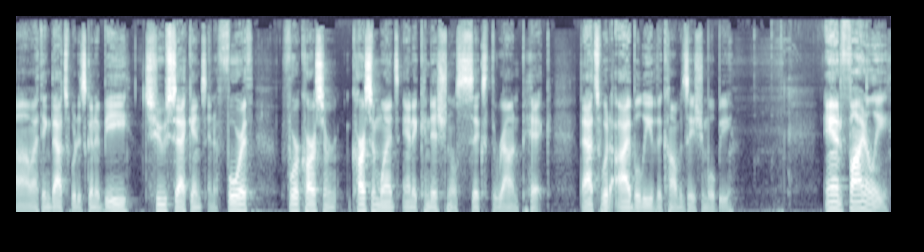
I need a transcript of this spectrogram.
Um, I think that's what it's going to be two seconds and a fourth for Carson, Carson Wentz and a conditional sixth round pick. That's what I believe the compensation will be. And finally,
